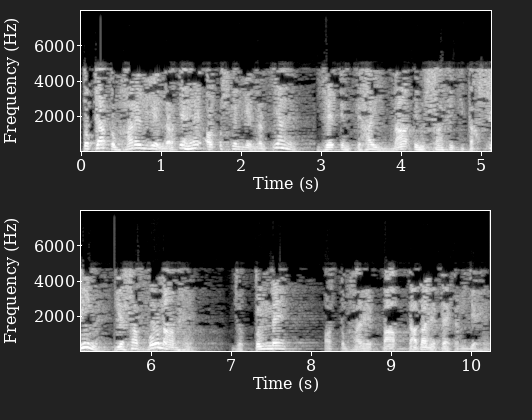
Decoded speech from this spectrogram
تو کیا تمہارے لیے لڑکے ہیں اور اس کے لیے لڑکیاں ہیں؟ یہ انتہائی نا انصافی کی تقسیم ہے۔ یہ سب وہ نام ہیں جو تم نے اور تمہارے باپ دادا نے طے کر لیے ہیں۔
